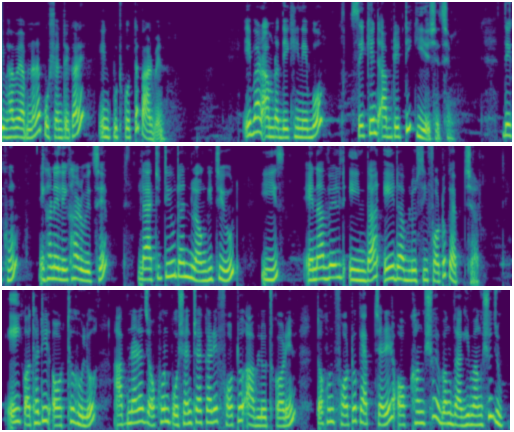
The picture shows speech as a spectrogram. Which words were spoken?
এইভাবে আপনারা পোষণ টেকারে ইনপুট করতে পারবেন। এবার আমরা দেখে নেব সেকেন্ড আপডেটটি কী এসেছে। দেখুন, এখানে লেখা রয়েছে latitude and longitude is enabled in the AWC photo capture এই কথাটির অর্থ হলো আপনারা যখন পোষণ ট্র্যাকারে ফটো আপলোড করেন, তখন ফটো ক্যাপচারের অক্ষাংশ এবং দ্রাঘিমাংশ যুক্ত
